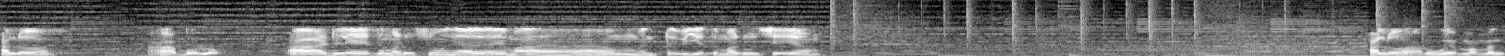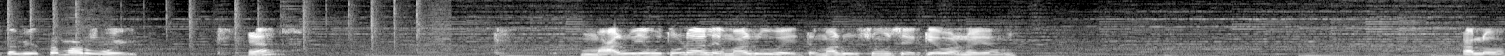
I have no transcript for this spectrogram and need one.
હાલો. હા બોલો. હા એટલે તમારું શું એમાં મંતવ્ય તમારું છે એમ? હાલો. મારું એમાં મંતવ્ય તમારું હોય. હે? મારું એવું થોડા હાલે મારું હોય. તમારું શું છે કહેવાનું એમ? હાલો?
